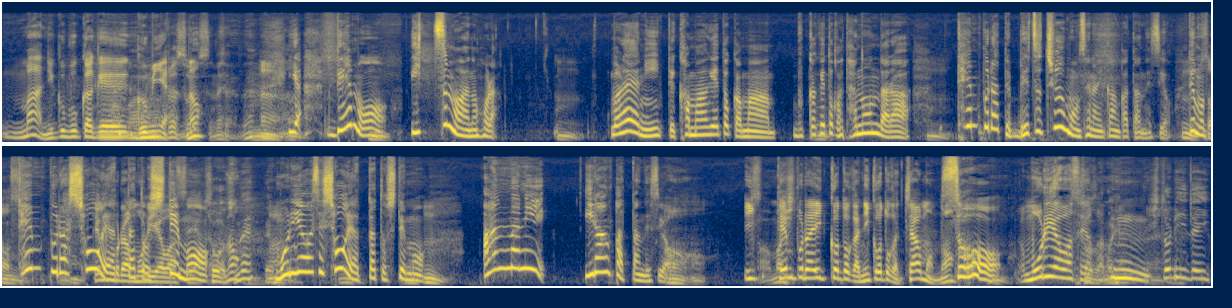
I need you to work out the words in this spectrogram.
まあ肉ぶっかけ組やの。そうですね。いやでもいっつもあのほらわら屋に行って釜揚げとかまあぶっかけとか頼んだら、天ぷらって別注文せないかんかったんですよ、でもそうそう。天ぷら小やったとしてもそうですね。盛り合わせ小やったとしても、あんなにいらんかったんですよ、うんうん。い天ぷら1個とか2個とかちゃうもんの？そう。盛り合わせやからね。一人で行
